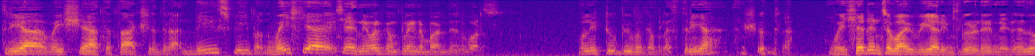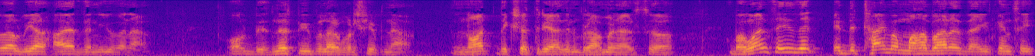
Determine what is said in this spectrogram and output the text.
Striya, Vaishya, Tata, These people, Vaishya never complained about this verse. Only two people complain, Striya and Shudra. Vaishya didn't why we are included in it. As well, we are higher than you now. All business people are worshipped now, not the Kshatriyas and Brahmanas. So Bhagavan says that at the time of Mahabharata, you can say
